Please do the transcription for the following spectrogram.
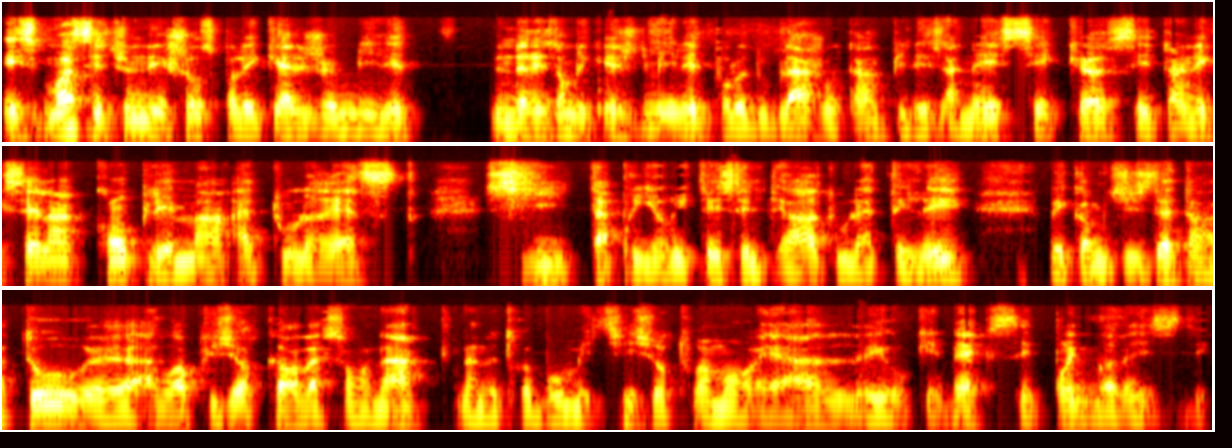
et moi, c'est une des choses pour lesquelles je milite une des raisons pour lesquelles je milite pour le doublage autant depuis des années, c'est que c'est un excellent complément à tout le reste. Si ta priorité, c'est le théâtre ou la télé, mais comme je disais tantôt, euh, avoir plusieurs cordes à son arc dans notre beau métier, surtout à Montréal et au Québec, c'est pas une mauvaise idée.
